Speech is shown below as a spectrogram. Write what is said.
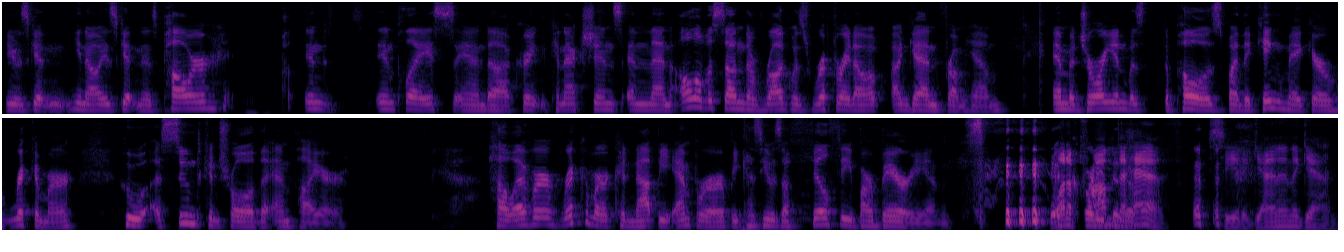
He was getting, you know, he's getting his power in in place and uh, creating connections. And then all of a sudden, the rug was ripped right out again from him, and Majorian was deposed by the kingmaker Ricimer, who assumed control of the empire. However, Ricimer could not be emperor because he was a filthy barbarian. What a problem to the- have. See it again and again.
